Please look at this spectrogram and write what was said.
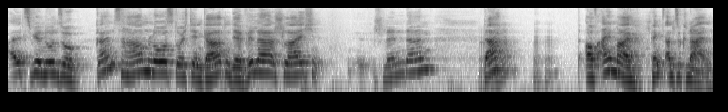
als wir nun so ganz harmlos durch den Garten der Villa schleichen, äh, schlendern, da, auf einmal fängt an zu knallen.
